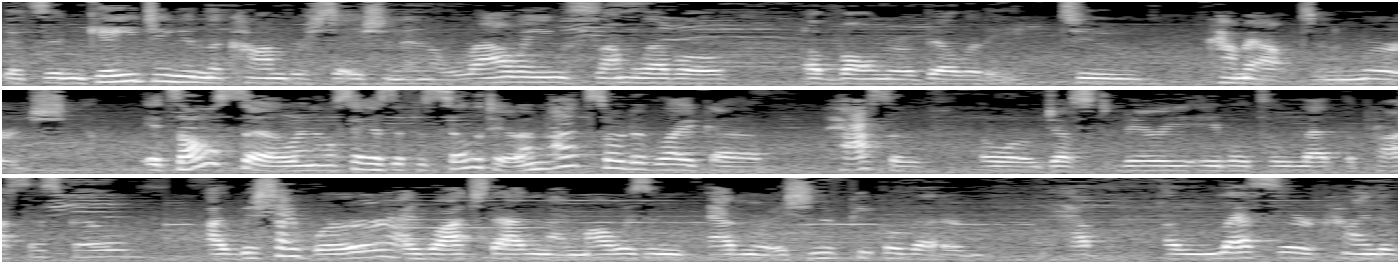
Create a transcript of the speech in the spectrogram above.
it's engaging in the conversation and allowing some level of vulnerability to come out and emerge. It's also, and I'll say as a facilitator, I'm not sort of like a passive or just very able to let the process go. I wish I were. I watch that and I'm always in admiration of people that are, have a lesser kind of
